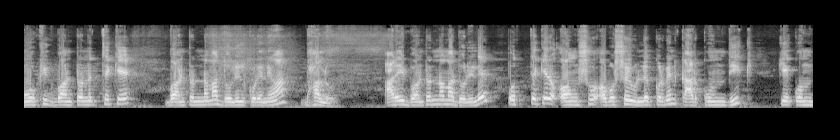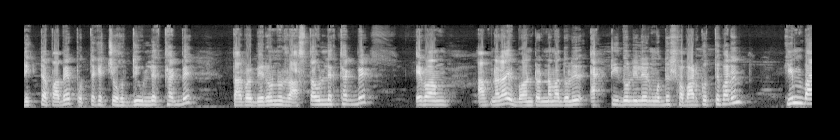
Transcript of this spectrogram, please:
মৌখিক বন্টনের থেকে বন্টননামা দলিল করে নেওয়া ভালো। আর এই বন্টননামা দলিলে প্রত্যেকের অংশ অবশ্যই উল্লেখ করবেন কার কোন দিক, কে কোন দিকটা পাবে, প্রত্যেকের চৌহদ্দি উল্লেখ থাকবে, তারপর বেরোনোর রাস্তা উল্লেখ থাকবে, এবং আপনারা এই বন্টননামা দলিল একটি দলিলের মধ্যে সবার করতে পারেন, কিংবা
